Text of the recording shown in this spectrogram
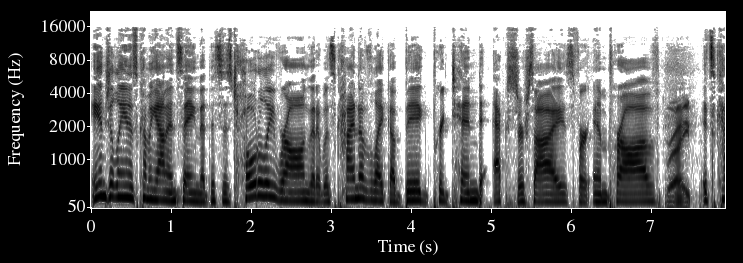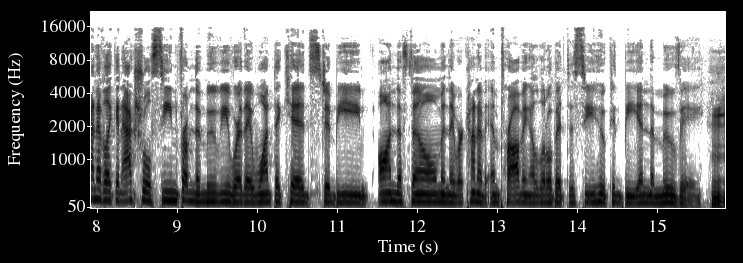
Angelina is coming out and saying that this is totally wrong, that it was kind of like a big pretend exercise for improv. Right. It's kind of like an actual scene from the movie where they want the kids to be on the film and they were kind of improving a little bit to see who could be in the movie. Hmm.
